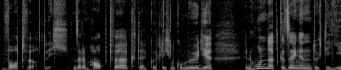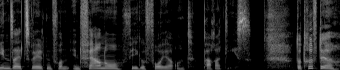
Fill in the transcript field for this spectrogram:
wortwörtlich, in seinem Hauptwerk der göttlichen Komödie, in hundert Gesängen durch die Jenseitswelten von Inferno, Fegefeuer und Paradies. Dort trifft er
